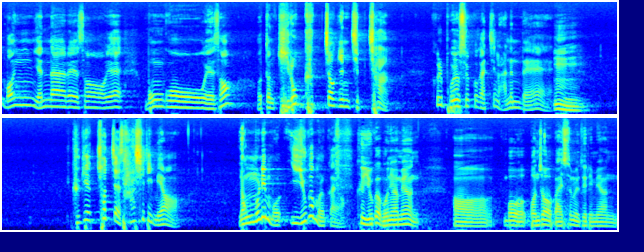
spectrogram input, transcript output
먼 옛날에서의 몽고에서 어떤 기록학적인 집착을 보였을 것 같진 않은데 음. 그게 첫째 사실이며 영문이 뭐 이유가 뭘까요? 그 이유가 뭐냐면 어 뭐 먼저 말씀을 드리면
